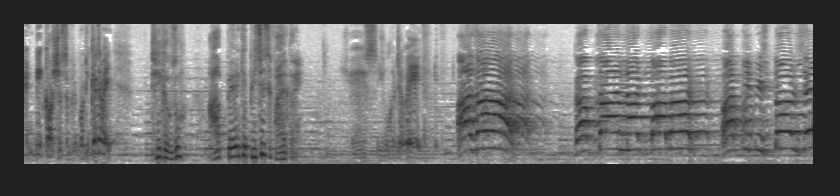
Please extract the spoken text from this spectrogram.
and be cautious everybody get away ठीक है हुजूर। आप पेड़ के पीछे से फायर करें। Yes you get away Azad! कप्तान नाथ बाबर आपकी पिस्तौल से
